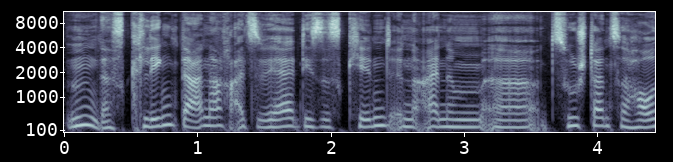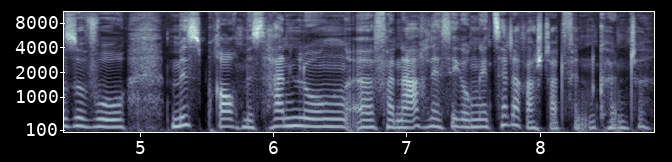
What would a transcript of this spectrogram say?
hm, das klingt danach, als wäre dieses Kind in einem äh, Zustand zu Hause, wo Missbrauch, Misshandlung, äh, Vernachlässigung etc. stattfinden könnte?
